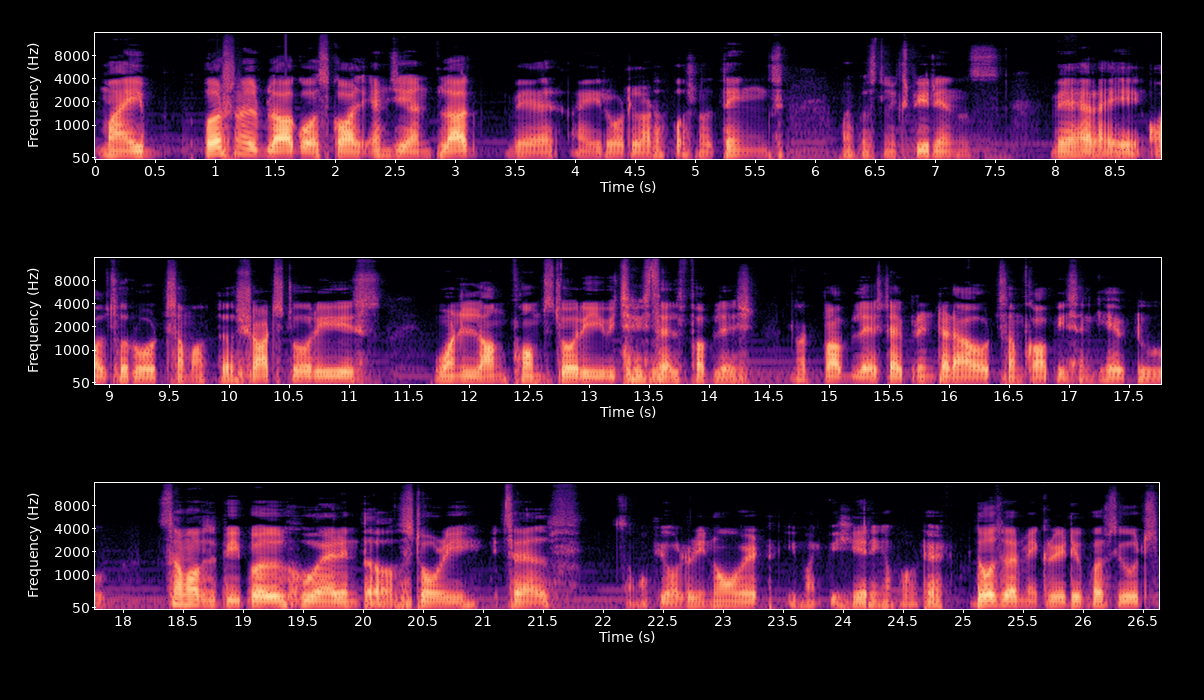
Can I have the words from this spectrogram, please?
My personal blog was called MJ Unplugged, where I wrote a lot of personal things, my personal experience, where I also wrote some of the short stories, one long form story which I self published. Not published, I printed out some copies and gave to some of the people who were in the story itself. Some of you already know it, you might be hearing about it. Those were my creative pursuits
